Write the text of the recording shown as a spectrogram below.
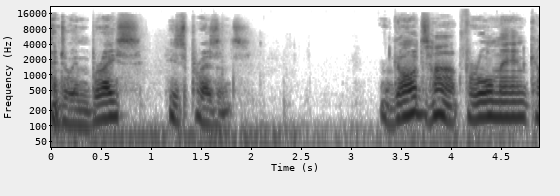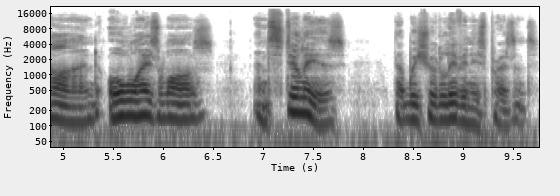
and to embrace his presence. God's heart for all mankind always was and still is that we should live in his presence.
